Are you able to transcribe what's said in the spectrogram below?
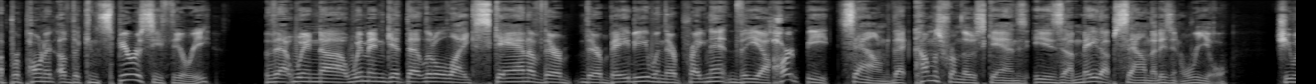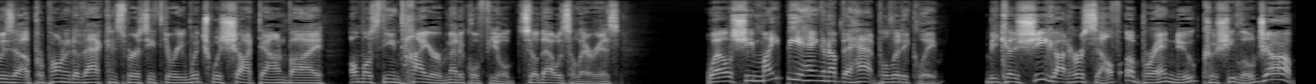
a proponent of the conspiracy theory that when uh, women get that little like scan of their their baby when they're pregnant, the uh, heartbeat sound that comes from those scans is a made up sound that isn't real. She was a proponent of that conspiracy theory, which was shot down by almost the entire medical field. So that was hilarious. Well, she might be hanging up the hat politically because she got herself a brand new cushy little job.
